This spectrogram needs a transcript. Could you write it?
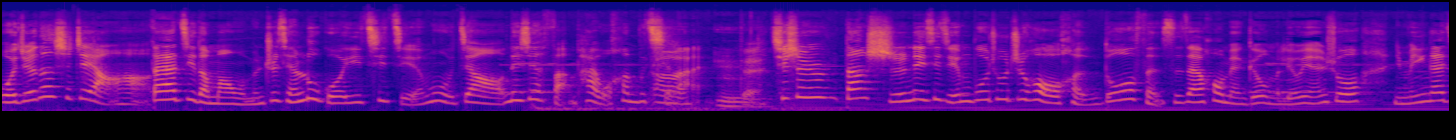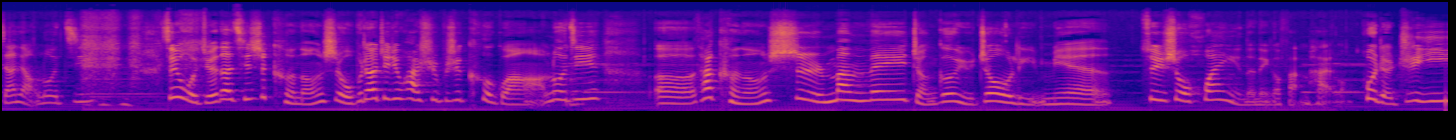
我觉得是这样哈，大家记得吗？我们之前录过一期节目，叫《那些反派我恨不起来》。嗯，对。其实当时那期节目播出之后，很多粉丝在后面给我们留言说，你们应该讲讲洛基。所以我觉得其实可能是，我不知道这句话是不是客观啊。洛基，呃，他可能是漫威整个宇宙里面。最受欢迎的那个反派了，或者之一，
